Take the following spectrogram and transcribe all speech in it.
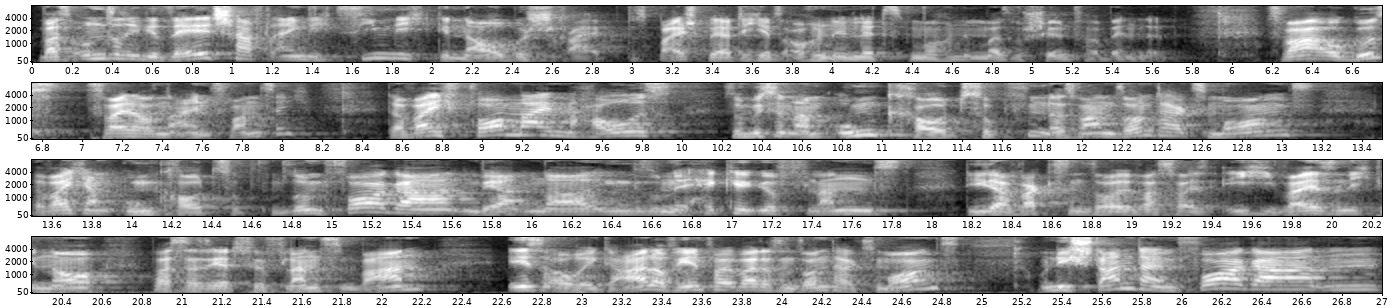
was unsere Gesellschaft eigentlich ziemlich genau beschreibt. Das Beispiel hatte ich jetzt auch in den letzten Wochen immer so schön verwendet. Es war August 2021. Da war ich vor meinem Haus so ein bisschen am Unkraut zupfen. Das war sonntags morgens. Da war ich am Unkraut zupfen. So im Vorgarten. Wir hatten da irgendwie so eine Hecke gepflanzt, die da wachsen soll. Was weiß ich. Ich weiß nicht genau, was das jetzt für Pflanzen waren. Ist auch egal. Auf jeden Fall war das ein sonntags morgens. Und ich stand da im Vorgarten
